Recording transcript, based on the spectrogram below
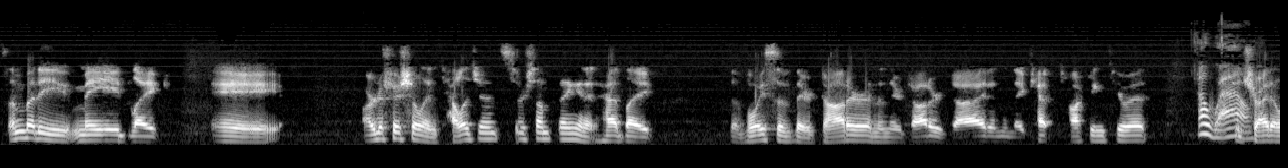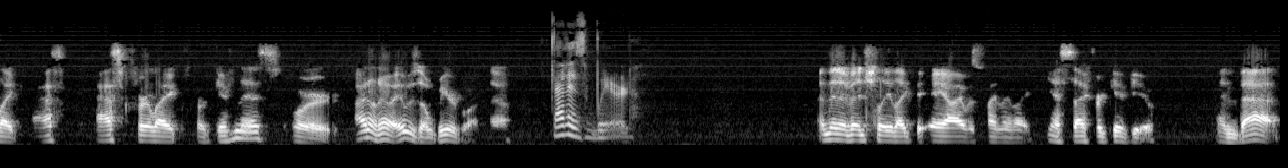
somebody made like a artificial intelligence or something and it had like the voice of their daughter and then their daughter died and then they kept talking to it Oh wow, to try to like ask ask for like forgiveness or I don't know, it was a weird one though. that is weird. And then eventually like the AI was finally like, "Yes, I forgive you." And that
